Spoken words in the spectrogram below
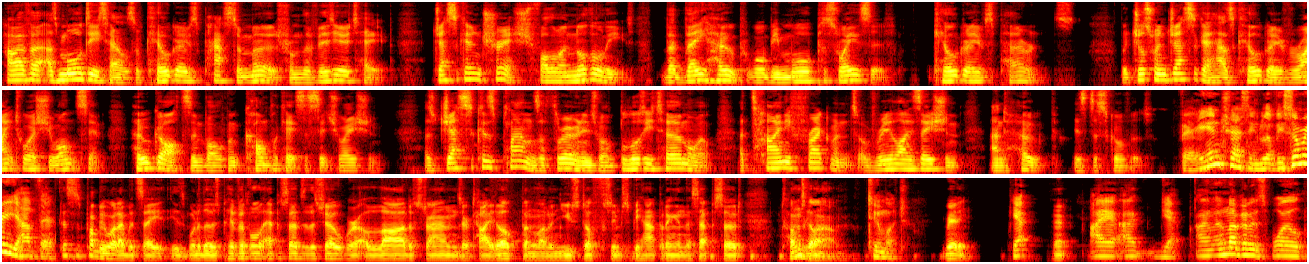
However, as more details of Kilgrave's past emerge from the videotape, Jessica and Trish follow another lead that they hope will be more persuasive Kilgrave's parents. But just when Jessica has Kilgrave right where she wants him, Hogarth's involvement complicates the situation. As Jessica's plans are thrown into a bloody turmoil, a tiny fragment of realization and hope is discovered. Very interesting. Lovely summary you have there. This is probably what I would say is one of those pivotal episodes of the show where a lot of strands are tied up and a lot of new stuff seems to be happening in this episode. Tons going on. Too much. Really. Yeah. Yeah. I, I yeah. I'm, I'm not going to spoil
